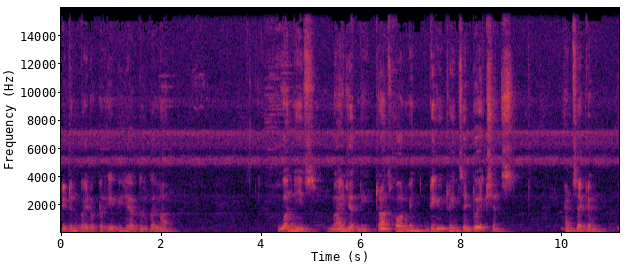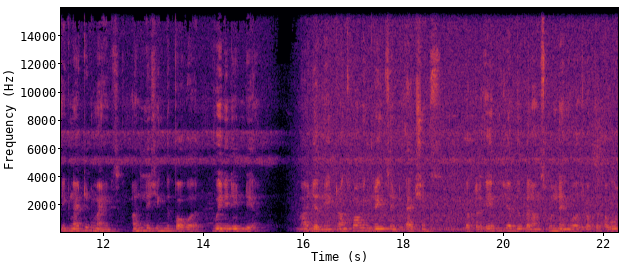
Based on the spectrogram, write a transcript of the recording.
written by Dr. APJ Abdul Kalam. One is My Journey Transforming Dreams into Actions, and second, Ignited Minds Unleashing the Power Within India. My Journey Transforming Dreams into Actions. Dr. APJ Abdul Kalam's full name was Dr. Abul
